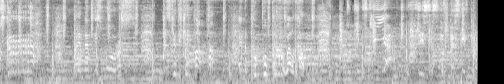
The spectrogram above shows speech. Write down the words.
My name is Kurus. Skitty K-pop, And Poop Poo Poo Welcome. Yeah, this is the best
